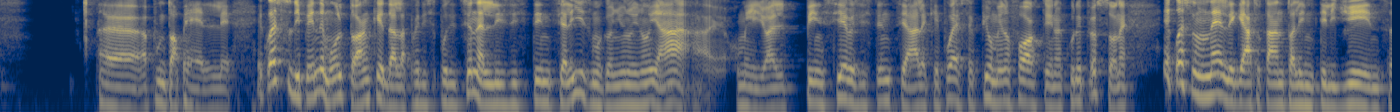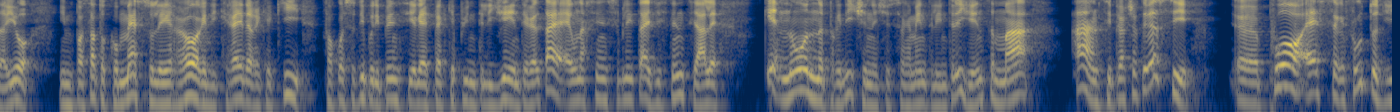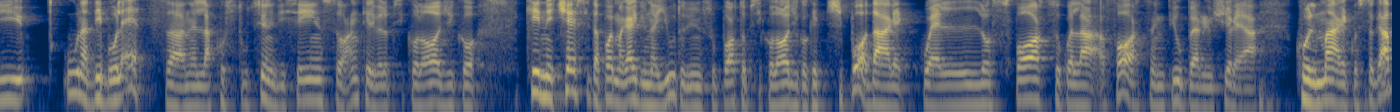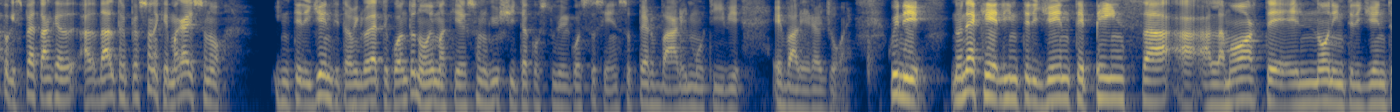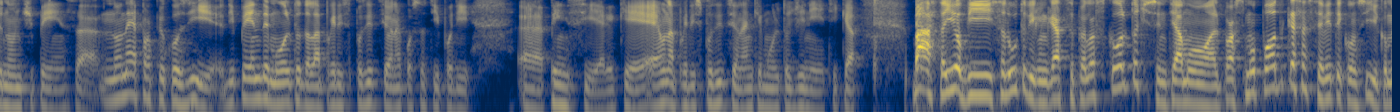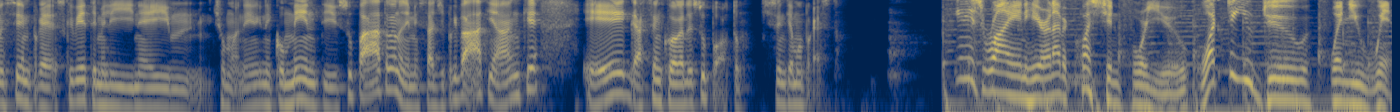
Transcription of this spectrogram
eh, appunto a pelle. E questo dipende molto anche dalla predisposizione all'esistenzialismo che ognuno di noi ha eh, o meglio al pensiero esistenziale che può essere più o meno forte in alcune persone e questo non è legato tanto all'intelligenza. Io in passato ho commesso l'errore di credere che chi fa questo tipo di pensieri è perché è più intelligente. In realtà è una sensibilità esistenziale che non predice necessariamente l'intelligenza ma anzi per certi versi eh, può essere frutto di una debolezza nella costruzione di senso anche a livello psicologico che necessita poi magari di un aiuto, di un supporto psicologico che ci può dare quello sforzo, quella forza in più per riuscire a colmare questo gap rispetto anche ad altre persone che magari sono intelligenti, tra virgolette, quanto noi, ma che sono riusciti a costruire questo senso per vari motivi e varie ragioni. Quindi non è che l'intelligente pensa a, alla morte e il non intelligente non ci pensa, non è proprio così, dipende molto dalla predisposizione a questo tipo di eh, pensieri, che è una predisposizione anche molto genetica. Basta, io vi saluto, vi ringrazio per l'ascolto, ci sentiamo al prossimo podcast, se avete consigli come sempre scrivetemeli nei, diciamo, nei, nei commenti su Patreon, nei messaggi privati, anche e grazie ancora del supporto. Ci sentiamo presto. It is Ryan here and I have a question for you. What do you do when you win?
